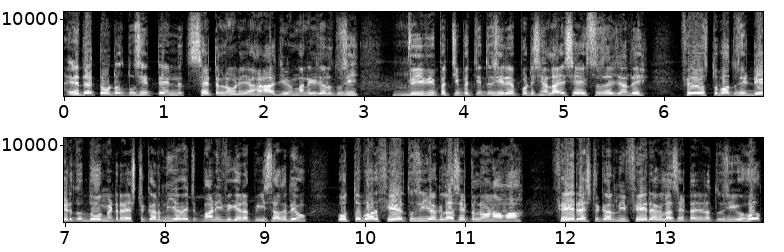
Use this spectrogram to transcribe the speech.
ਇਹਦੇ ਟੋਟਲ ਤੁਸੀਂ ਤਿੰਨ ਸੈੱਟ ਲਾਉਣੇ ਆ, ਹਨਾ? ਜਿਵੇਂ ਮੰਨ ਕੇ ਚਲੋ ਤੁਸੀਂ 20 20 25 25 ਤੁਸੀਂ ਰੈਪੋਟੇਸ਼ਨ ਲਾਏ ਛੇ ਐਕਸਰਸਾਈਜ਼ਾਂ ਦੇ, ਫਿਰ ਉਸ ਤੋਂ ਬਾਅਦ ਤੁਸੀਂ 1.5 ਤੋਂ 2 ਮਿੰਟ ਰੈਸਟ ਕਰਨੀ ਆ ਵਿੱਚ, ਪਾਣੀ ਵਗੈਰਾ ਪੀ ਸਕਦੇ ਹੋ। ਉਸ ਤੋਂ ਬਾਅਦ ਫਿਰ ਤੁਸੀਂ ਅਗਲਾ ਸੈੱਟ ਲਾਉਣਾ ਵਾ, ਫਿਰ ਰੈਸਟ ਕਰਨੀ, ਫਿਰ ਅਗਲਾ ਸੈੱਟ ਆ ਜਿਹੜਾ ਤੁਸੀਂ ਉਹ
